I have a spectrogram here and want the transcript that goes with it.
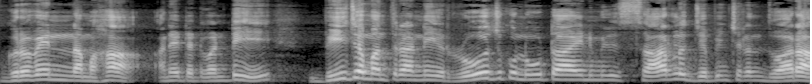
గురవేన్ అనేటటువంటి బీజ మంత్రాన్ని రోజుకు నూట ఎనిమిది సార్లు జపించడం ద్వారా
